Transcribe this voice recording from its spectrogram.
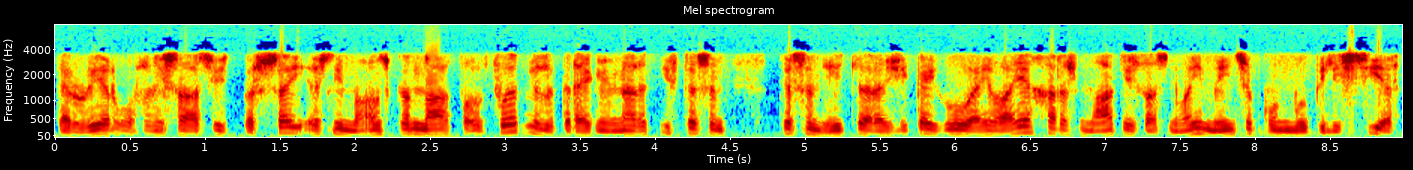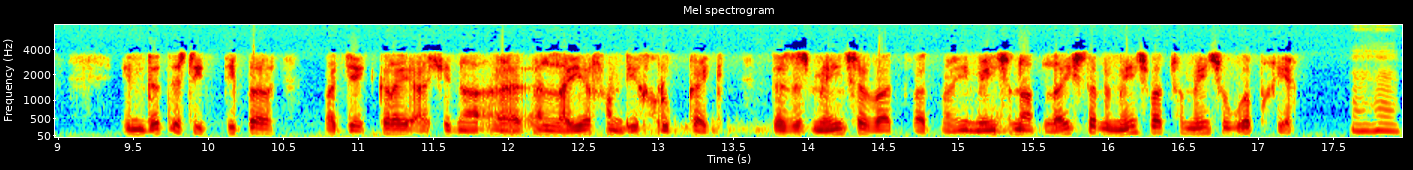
terreurorganisasie per se is nie, maar ons kan maar voorbeelde trek in narratief tussen tussen Hitler as jy kyk hoe hy baie charismaties was, hoe hy mense kon mobiliseer. En dit is die tipe wat jy kry as jy na 'n uh, leier van die groep kyk. Dit is mense wat wat na mense na luister, mense wat vir mense oopgee. Mhm. Mm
